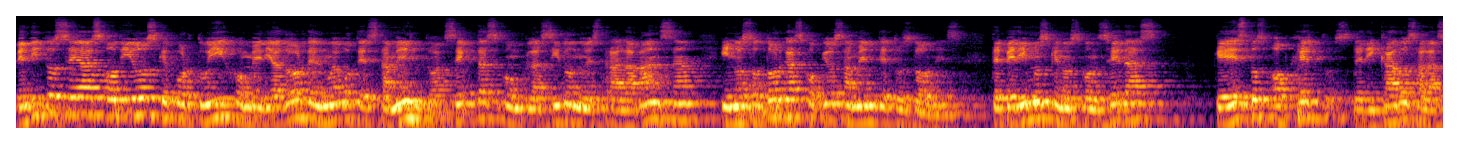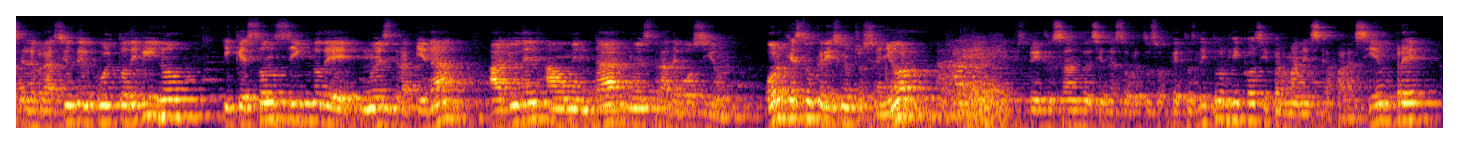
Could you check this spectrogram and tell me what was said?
Bendito seas, oh Dios, que por tu Hijo, mediador del Nuevo Testamento, aceptas complacido nuestra alabanza y nos otorgas copiosamente tus dones. Te pedimos que nos concedas que estos objetos dedicados a la celebración del culto divino y que son signo de nuestra piedad, ayuden a aumentar nuestra devoción. Por Jesucristo nuestro Señor. El Espíritu Santo descienda sobre tus objetos litúrgicos y permanezca para siempre.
